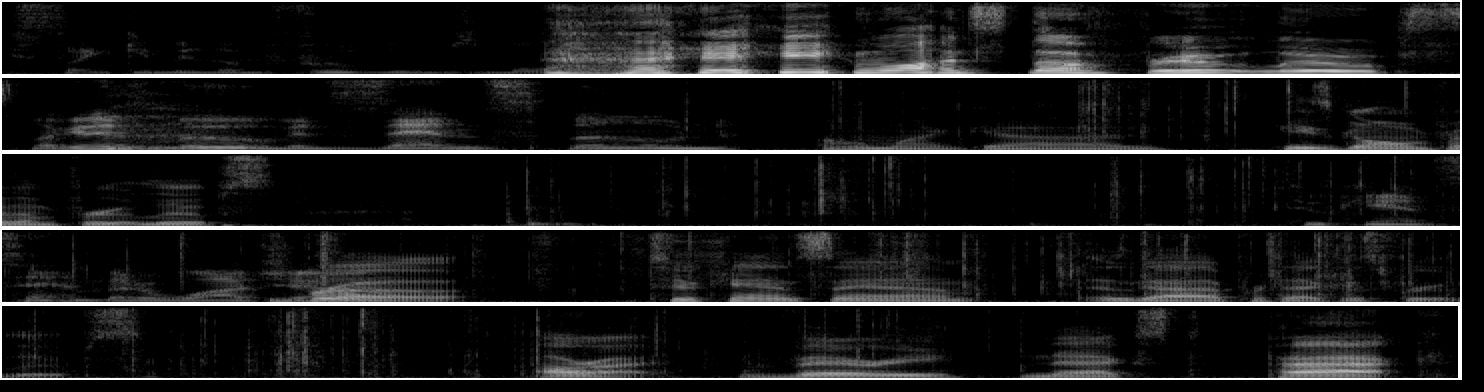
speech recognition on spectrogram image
He's like, give me the Fruit Loops, boy. he wants the Fruit Loops. Look at his move. It's Zen Spoon. Oh my god, he's going for them Fruit Loops, Toucan Sam better watch out. bruh. Toucan Sam has got to protect his Fruit Loops. All right, very next pack.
